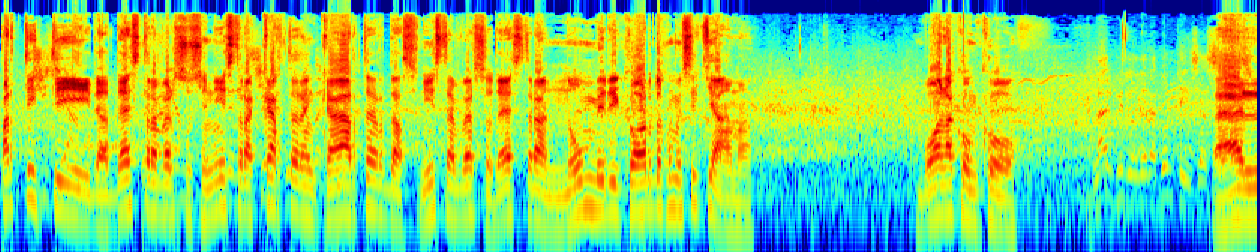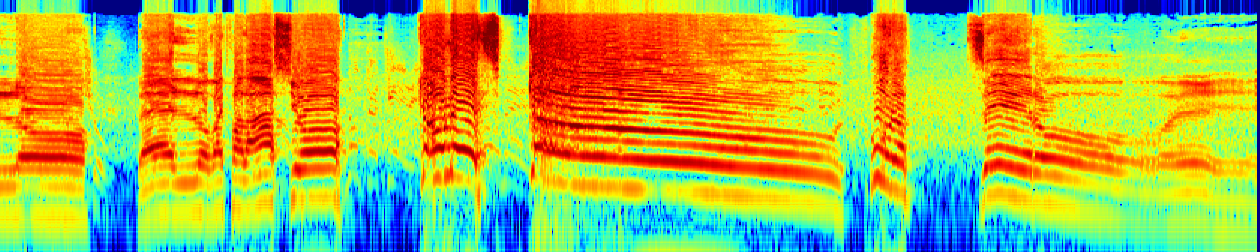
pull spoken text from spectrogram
Partiti da destra verso sinistra, Carter and Carter, da sinistra verso destra, non mi ricordo come si chiama. Buona con Co. Bello, bello, vai Palacio. Gomez! Gol! 1-0!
